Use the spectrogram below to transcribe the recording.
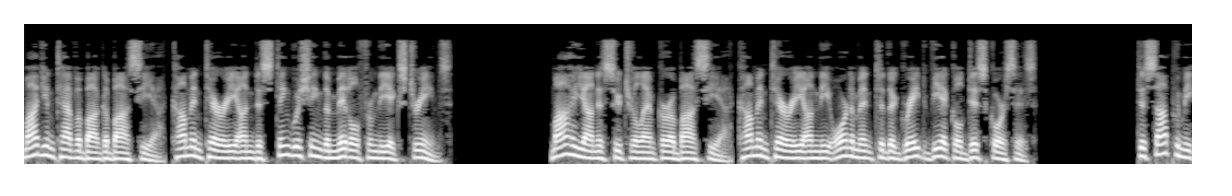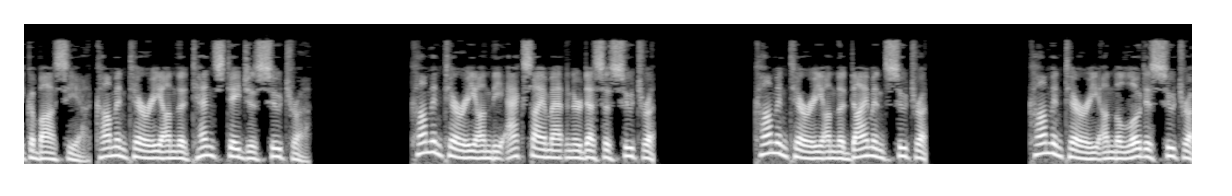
Madhyantavibhagabhasya commentary on distinguishing the middle from the extremes. Mahayanasutralamkarabhasya commentary on the ornament to the Great Vehicle discourses. Dasabhumikabhasya commentary on the Ten Stages Sutra. Commentary on the Aksiomatanardesa Sutra. Commentary on the Diamond Sutra. Commentary on the Lotus Sutra.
